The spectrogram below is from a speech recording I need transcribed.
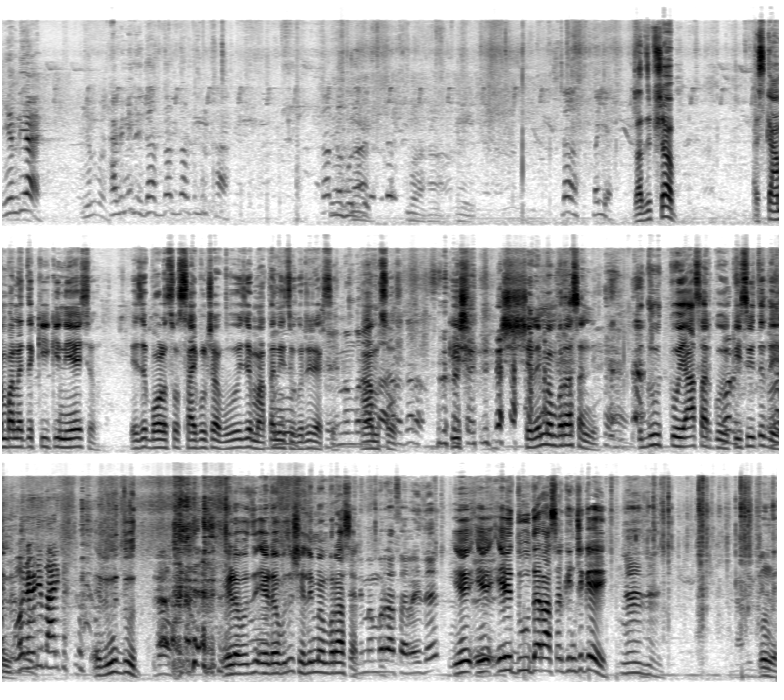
ইয়েন দিয়ে রাজীব সাহেব আজকে আম বানাইতে কি কি নিয়ে আইছো? এই যে বড় সর সাইফুল সাহেব ওই যে মাথা নিচু করে রাখছে আম সর কি সেলিম মেম্বার আসাননি দুধ কই আসার কই কিছুই তো দেয়নি। এটা নি দুধ? এটা বুঝি এটা বুঝি সেলিম মেম্বার আসার এই এ এ এ দুধ আর আসার কিনছে কে? এই যে। কোন গে?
